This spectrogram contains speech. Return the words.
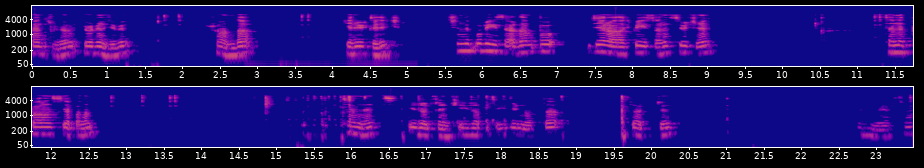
Enter'lıyorum. Gördüğünüz gibi şu anda geri yükledik. Şimdi bu bilgisayardan bu diğer ağdaki bilgisayarın switch'ine Telnet bağlantısı yapalım. Telnet 192 168 1.4'tü. Bilmiyorsam.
